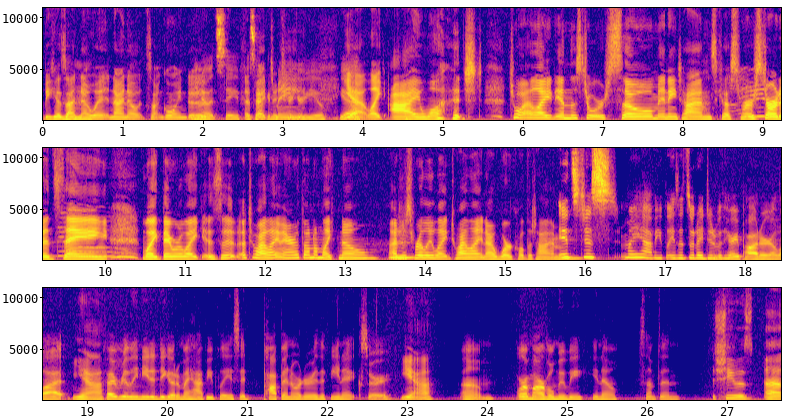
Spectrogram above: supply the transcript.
because I Mhm. know it and I know it's not going to you know it's safe. It's not going to trigger you. yeah. like I watched Twilight in the store so many times. Customers started saying like they were like, "Is it a Twilight marathon?" I'm like, "No, I just really like Twilight and I work all the time." It's just my happy place. That's what I did with Harry Potter a lot. yeah, If I really needed to go to my happy place, I'd pop in Order of the Phoenix or yeah. um or a Marvel movie, you know, something. She was uh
